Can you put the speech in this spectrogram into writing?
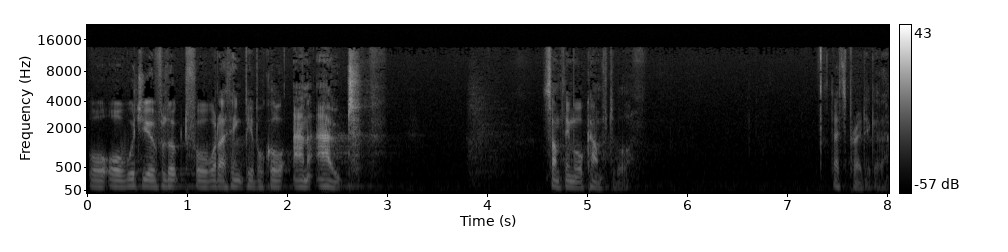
Or, or would you have looked for what I think people call an out? Something more comfortable? Let's pray together.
